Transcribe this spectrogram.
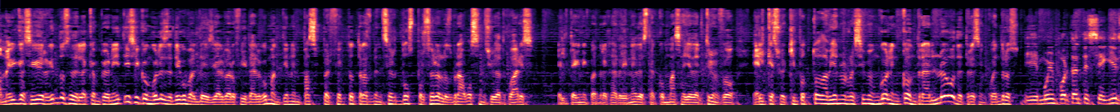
América sigue riéndose de la campeonitis y con goles de Diego Valdés y Álvaro Fidalgo mantienen paso perfecto tras vencer 2 por 0 a los Bravos en Ciudad Juárez. El técnico André Jardine destacó más allá del triunfo el que su equipo todavía no recibe un gol en contra luego de tres encuentros. Y muy importante seguir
